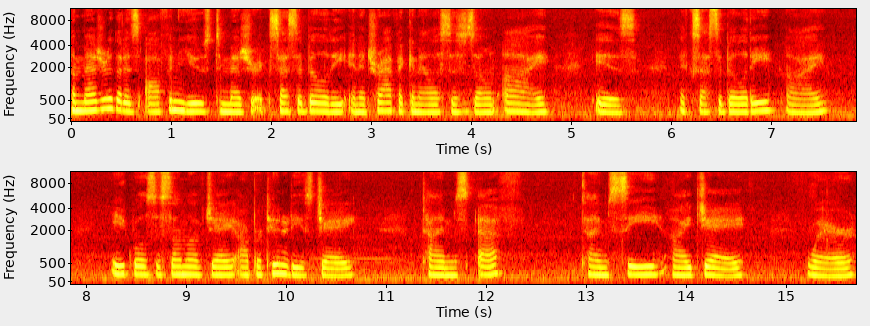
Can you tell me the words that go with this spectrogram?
A measure that is often used to measure accessibility in a traffic analysis zone I is accessibility I equals the sum of j opportunities j times f times c i j, where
